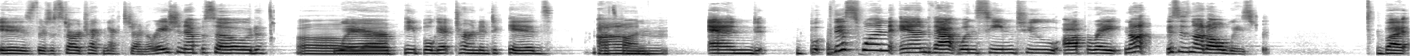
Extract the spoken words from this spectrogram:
is there's a Star Trek Next Generation episode Oh, where people get turned into kids. yeah. That's fun. Um, And b- this one and that one seem to operate not this is not always true. But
